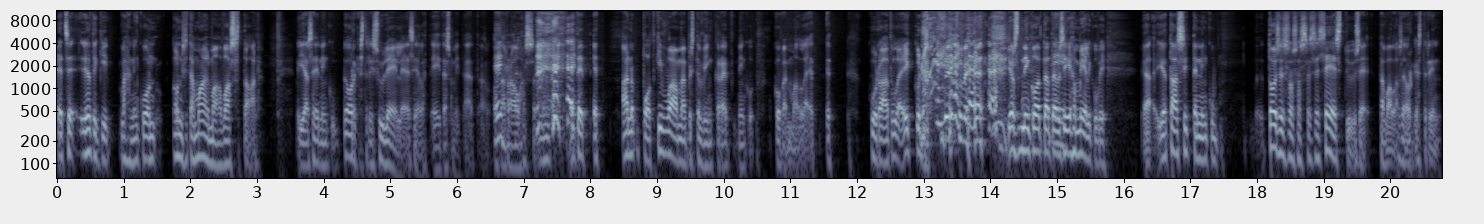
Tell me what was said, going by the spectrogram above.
Että se jotenkin vähän niin kuin on, on sitä maailmaa vastaan. Ja se niin kuin orkesteri syleilee siellä, että ei tässä mitään, että ota Ei. rauhassa. Niin, et, et, et, anna potkin vaan, mä pistän vinkkareet niin kuin kovemmalle, että et, kuraa tulee ikkunaan. Jos niin kuin ottaa tämmöisiä Niin. ihan mielikuvia. Ja, ja taas sitten niin kuin toisessa osassa se seestyy se tavallaan se orkesterin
